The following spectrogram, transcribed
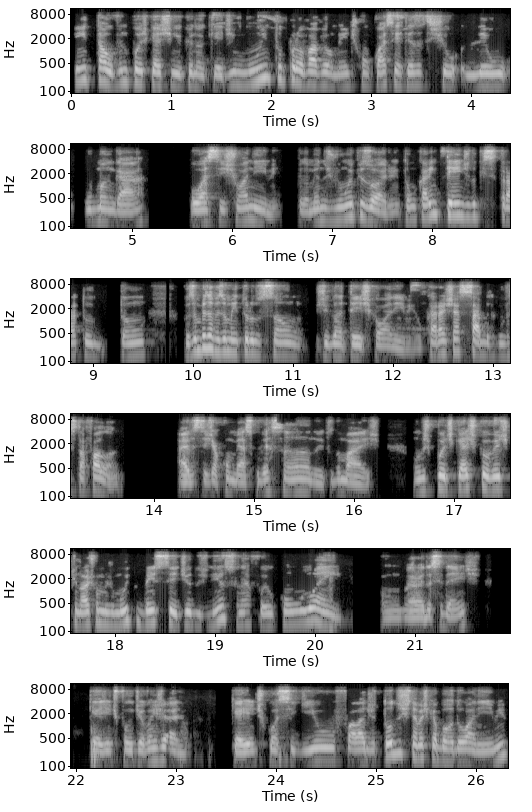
quem está ouvindo o podcast Shingeki no Kyojin, muito provavelmente, com quase certeza, assistiu, leu o mangá ou assiste um anime. Pelo menos viu um episódio. Então o cara entende do que se trata. Então você não precisa fazer uma introdução gigantesca ao anime. O cara já sabe do que você está falando. Aí você já começa conversando e tudo mais. Um dos podcasts que eu vejo que nós fomos muito bem sucedidos nisso, né, foi o com o Loen, o Herói do Acidente, que a gente falou de Evangelho. Que a gente conseguiu falar de todos os temas que abordou o anime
